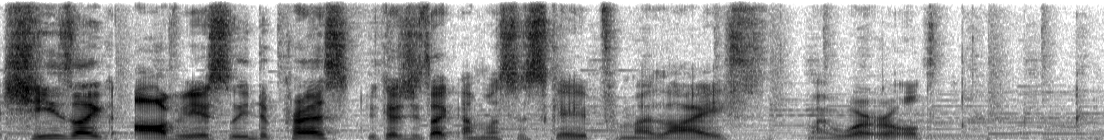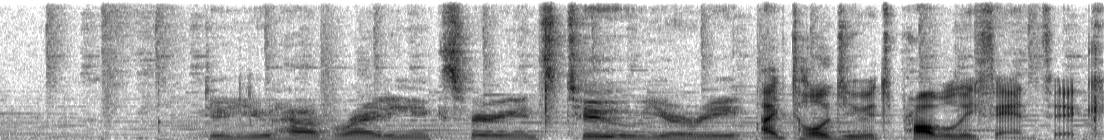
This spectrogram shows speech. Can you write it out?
she's like obviously depressed because she's like, I must escape from my life, my world. Do you have writing experience too, Yuri? I told you it's probably fanfic.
